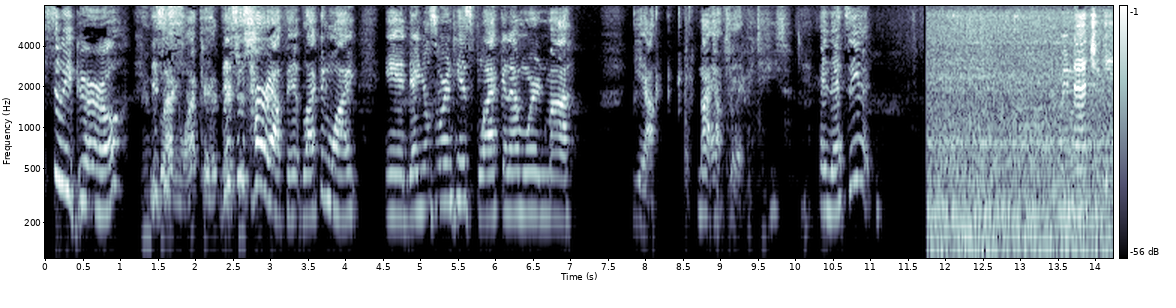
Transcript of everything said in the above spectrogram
sweet girl. And this black is, and white cat This is her outfit, black and white. And Daniel's wearing his black, and I'm wearing my, yeah, my outfit. And that's it. We match again.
